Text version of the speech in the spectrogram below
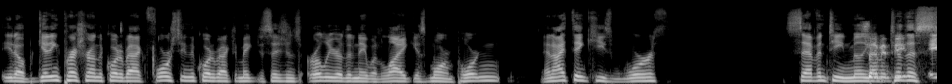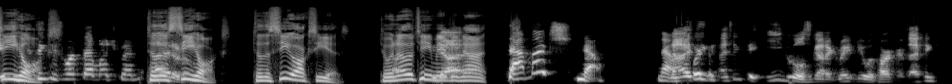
you know, getting pressure on the quarterback, forcing the quarterback to make decisions earlier than they would like is more important. And I think he's worth seventeen million 17, to the 18, You think Seahawks. he's worth that much, man? To I the don't know. Seahawks. To the Seahawks, he is. To another team, maybe yeah. not. That much? No, no. No, I think I think the Eagles got a great deal with Hargraves. I think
